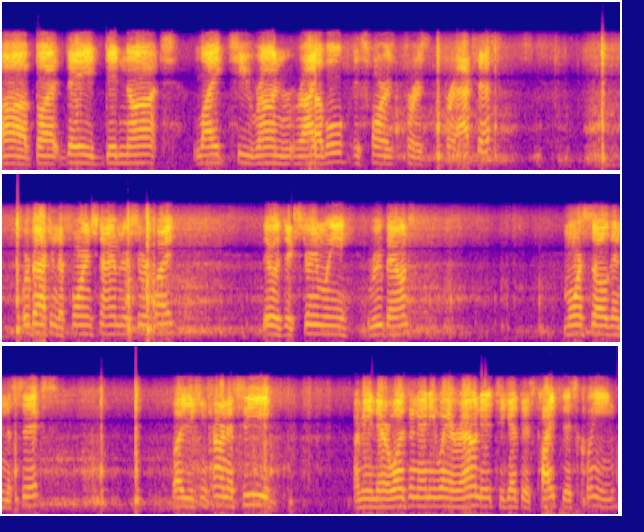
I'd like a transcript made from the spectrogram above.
Uh, but they did not like to run right level as far as for for access. We're back in the 4 inch diameter sewer pipe. It was extremely root bound, more so than the 6. But you can kind of see I mean, there wasn't any way around it to get this pipe this clean.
